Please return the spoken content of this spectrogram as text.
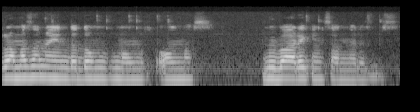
Ramazan ayında domuz momuz olmaz. Mübarek insanlarız biz.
